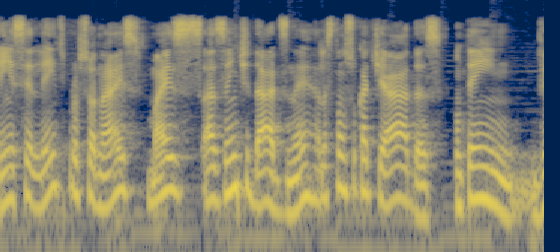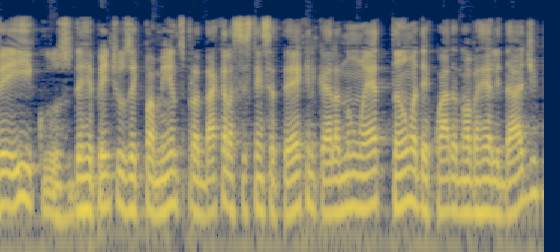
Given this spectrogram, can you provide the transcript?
tem excelentes profissionais, mas as entidades, né, elas estão sucateadas, não tem veículos, de repente os equipamentos para dar aquela assistência técnica, ela não é tão adequada à nova realidade.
